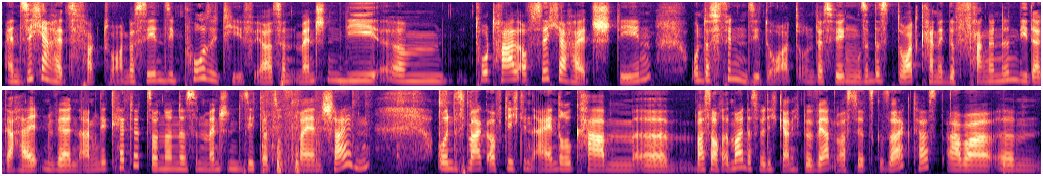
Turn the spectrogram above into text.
ein Sicherheitsfaktor und das sehen sie positiv. Ja, es sind Menschen, die ähm, total auf Sicherheit stehen und das finden sie dort. Und deswegen sind es dort keine Gefangenen, die da gehalten werden, angekettet, sondern das sind Menschen, die sich dazu frei entscheiden. Und es mag auf dich den Eindruck haben, äh, was auch immer, das will ich gar nicht bewerten, was du jetzt gesagt hast, aber ähm,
